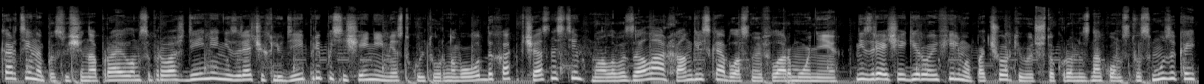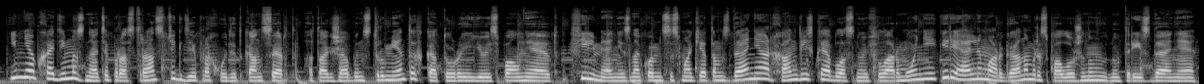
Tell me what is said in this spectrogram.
Картина посвящена правилам сопровождения незрячих людей при посещении мест культурного отдыха, в частности, малого зала Архангельской областной филармонии. Незрячие герои фильма подчеркивают, что кроме знакомства с музыкой, им необходимо знать о пространстве, где проходит концерт, а также об инструментах, которые ее исполняют. В фильме они знакомятся ознакомиться с макетом здания Архангельской областной филармонии и реальным органом, расположенным внутри здания.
